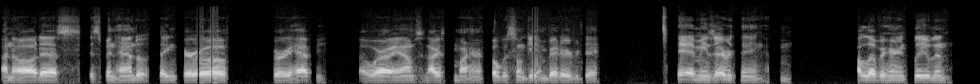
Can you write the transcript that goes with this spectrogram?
I know all that's it's been handled, taken care of. Very happy where I am, so I just come out here and focus on getting better every day. Yeah, it means everything. Um, I love it here in Cleveland.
